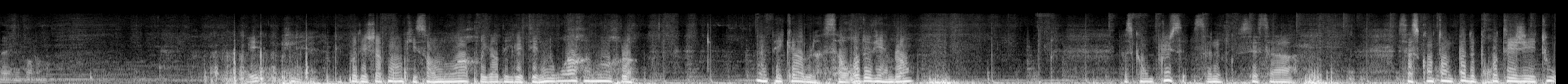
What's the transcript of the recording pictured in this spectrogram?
Mais voilà. Et les, les pots d'échappement qui sont noirs, regardez, il était noir à mort là. Impeccable, ça redevient blanc. Parce qu'en plus, ça ne ça. Ça se contente pas de protéger et tout,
